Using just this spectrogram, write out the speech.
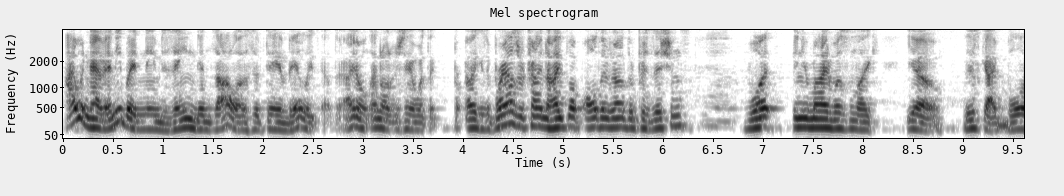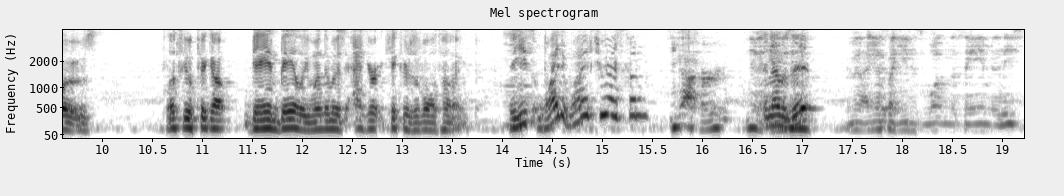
I wouldn't have anybody named Zane Gonzalez if Dan Bailey's out there. I don't. I don't understand what the like. The Browns were trying to hype up all their other positions. Yeah. What in your mind wasn't like, yo, this guy blows. Let's go pick up Dan Bailey, one of the most accurate kickers of all time. Like, he's why did why did you guys cut him? He got hurt. He an And that was it. And then I guess like he just wasn't the same, and he's,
